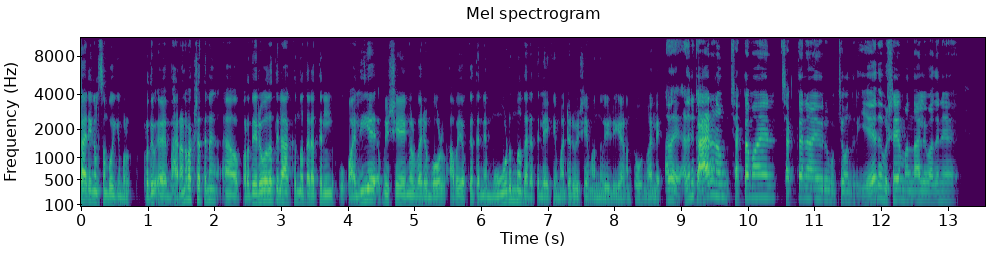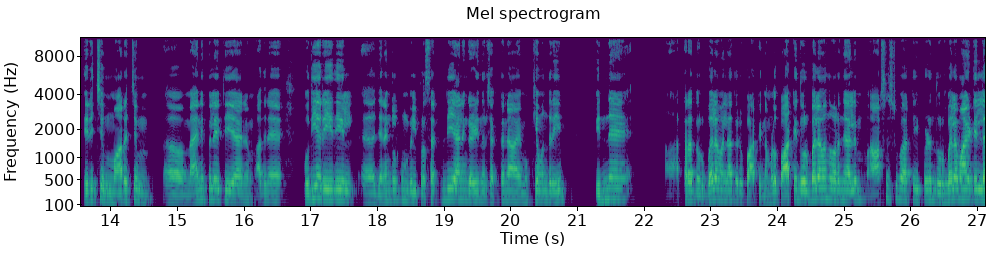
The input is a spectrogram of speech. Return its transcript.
കാര്യങ്ങൾ സംഭവിക്കുമ്പോഴും. പ്രതി ഭരണപക്ഷത്തിന് പ്രതിരോധത്തിലാക്കുന്ന തരത്തിൽ വലിയ വിഷയങ്ങൾ വരുമ്പോൾ അവയൊക്കെ തന്നെ മൂടുന്ന തരത്തിലേക്ക് മറ്റൊരു വിഷയം വന്ന് വീഴുകയാണെന്ന് തോന്നുന്നു അല്ലേ? അതെ അതിന് കാരണം ശക്തമായ ശക്തനായ ഒരു മുഖ്യമന്ത്രി ഏത് വിഷയം വന്നാലും അതിനെ തിരിച്ചും മറിച്ചും മാനിപ്പുലേറ്റ് ചെയ്യാനും അതിനെ പുതിയ രീതിയിൽ ജനങ്ങൾക്ക് മുമ്പിൽ പ്രസന്റ് ചെയ്യാനും കഴിയുന്ന ഒരു ശക്തനായ മുഖ്യമന്ത്രിയും പിന്നെ അത്ര ദുർബലമല്ലാത്തൊരു പാർട്ടി. നമ്മൾ പാർട്ടി ദുർബലമെന്ന് പറഞ്ഞാലും മാർക്സിസ്റ്റ് പാർട്ടി ഇപ്പോഴും ദുർബലമായിട്ടില്ല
